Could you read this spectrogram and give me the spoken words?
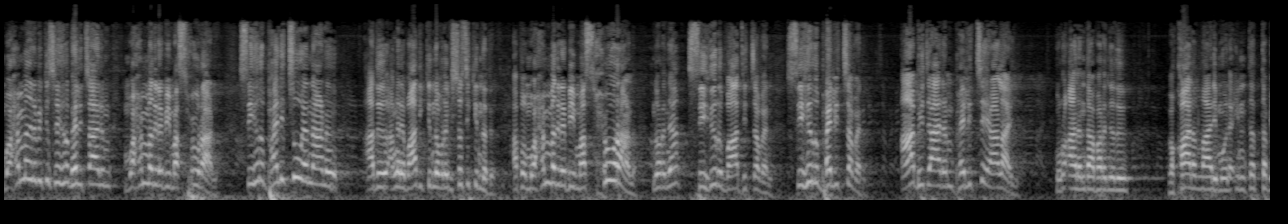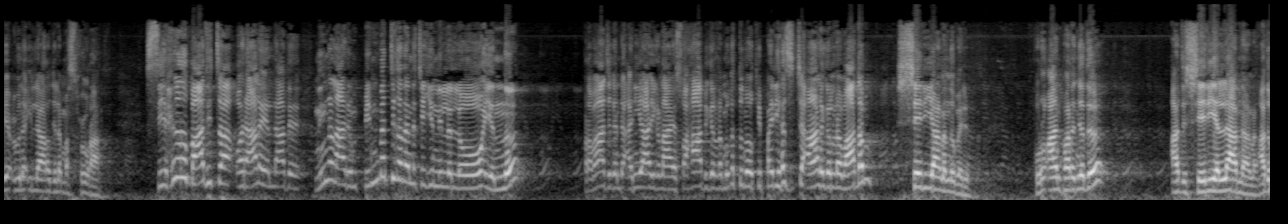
മുഹമ്മദ് നബിക്ക് സിഹർ ഭരിച്ചാലും മുഹമ്മദ് നബി മസ്ഹൂറാണ്. സിഹർ ഭരിച്ചു എന്നാണ് അത് അങ്ങനെ ബാധിക്കുന്നവർ വിശ്വസിക്കുന്നത്. അപ്പൊ മുഹമ്മദ് നബി മസ്ഹൂറാണ് എന്ന് പറഞ്ഞാൽ സിഹിർ ബാധിച്ചവൻ സിഹിർ ഭരിച്ചവൻ ആഭിചാരം ഭരിച്ചയാളായി. ഖുർആൻ എന്താ പറഞ്ഞത്? സിഹർ ബാധിച്ച ഒരാളെ അല്ലാതെ നിങ്ങൾ ആരും പിൻപറ്റുക തന്നെ ചെയ്യുന്നില്ലല്ലോ എന്ന് പ്രവാചകന്റെ അനുയായികളായ സ്വഹാബികളുടെ മുഖത്ത് നോക്കി പരിഹസിച്ച ആളുകളുടെ വാദം ശരിയാണെന്ന് വരും. ഖുർആൻ പറഞ്ഞത് അത് ശരിയല്ല എന്നാണ്. അത്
